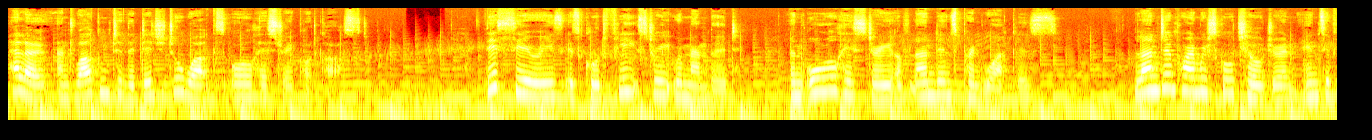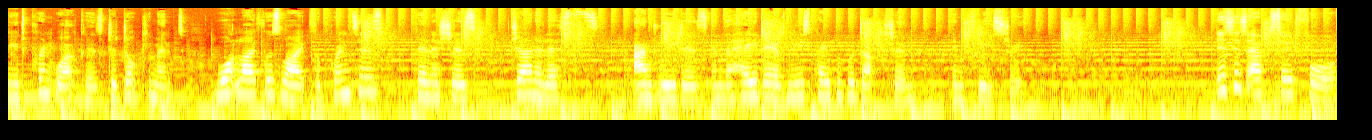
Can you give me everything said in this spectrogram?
Hello, and welcome to the Digital Works Oral History Podcast. This series is called Fleet Street Remembered, an oral history of London's print workers. London primary school children interviewed print workers to document what life was like for printers, finishers, journalists, and readers in the heyday of newspaper production in Fleet Street. This is episode 4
